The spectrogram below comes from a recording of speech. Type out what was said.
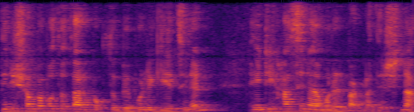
তিনি সম্ভবত তার বক্তব্যে ভুলে গিয়েছিলেন, এটি হাসিনা আমলের বাংলাদেশ না।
